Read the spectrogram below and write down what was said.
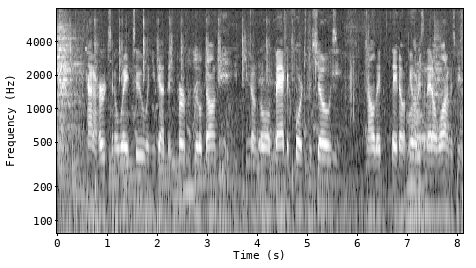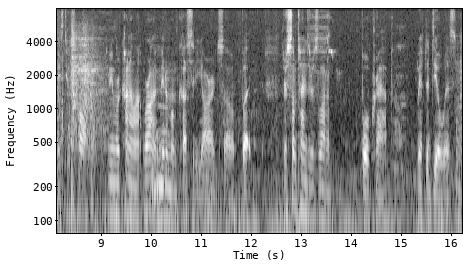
it kind of hurts in a way too when you got this perfect little donkey. Keeps on going back and forth to the shows, and all they they don't. The only reason they don't want him is because he's too small. I mean, we're kind of we're on a minimum custody yard, so but there's sometimes there's a lot of bull crap we have to deal with, you know,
